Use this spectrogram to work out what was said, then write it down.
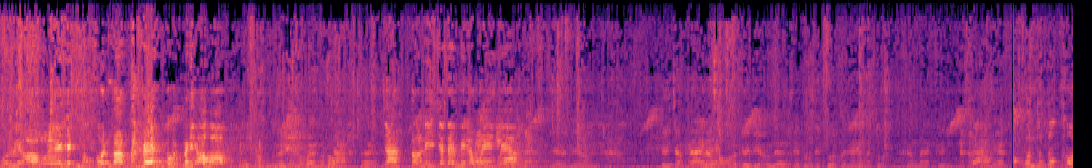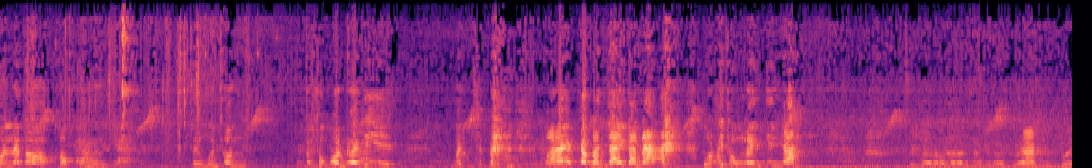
พูดไม่ออกเลยเห็นทุกคนมากเลยพูดไม่ออก จะได้ไม่ระแวงแล้วเนาะนะจ้ะตอนนี้จะได้ไม่ระแวงแล้ว เดี๋ยวเดี๋ยวคือจับได้แล้วสองก็คือเดี๋ยวเรื่องสายตรงสายตรวจก็จะให้มาตรวจเพิ่มมากขึ้นนะครับตรงเนี้ย ขอบคุณทุกๆ คนแล้วก็ขอบคุณสื่อมวลชนทุกๆคนด้วยที่มามาให้กำลังใจกันน่ะ พูดไม่ถูกเลยจริงๆจ้ะถึงแม้เราได้สารกันแล้วด้วยจ้ะ ด้วย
